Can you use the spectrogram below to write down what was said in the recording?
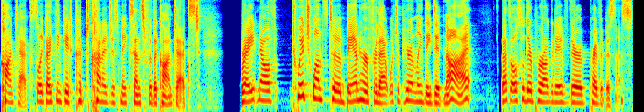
context. Like, I think it could kind of just make sense for the context, right? Now, if Twitch wants to ban her for that, which apparently they did not, that's also their prerogative, their private business,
